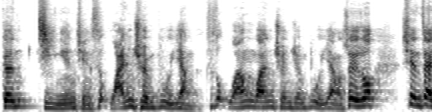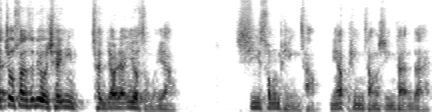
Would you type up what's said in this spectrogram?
跟几年前是完全不一样的，这是完完全全不一样的。所以说，现在就算是六千亿成交量又怎么样？稀松平常，你要平常心看待。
